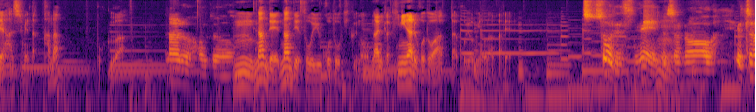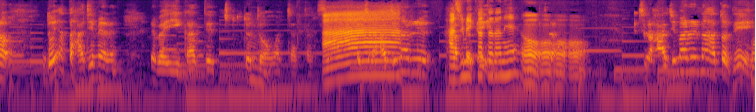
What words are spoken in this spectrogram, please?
え始めたかな僕は。なるほど。う。んなんでなんでそういうことを聞くの？何か気になることはあった？暦の中で。そうですね。うん。その、えその、どうやって始めればいいかってちょっと思っちゃったんですよ。あー。えその始まる始め方だねうんうんうんうんその始まるの後で、うん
